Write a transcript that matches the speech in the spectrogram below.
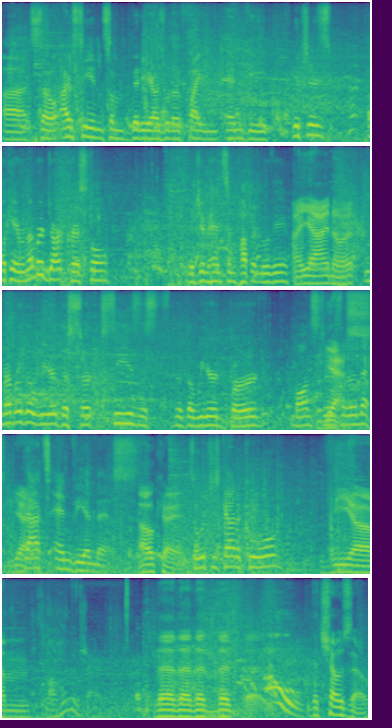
Uh, so I've seen some videos where they're fighting Envy, which is okay. Remember Dark Crystal, the Jim Henson puppet movie? Uh, yeah, I know it. Remember the weird the Skeksis, the, the, the weird bird monsters that are in Yes, that? yeah. That's Envy in this. Okay. So which is kind of cool. The um Small human shark. the the the the, the Oh the Chozo.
